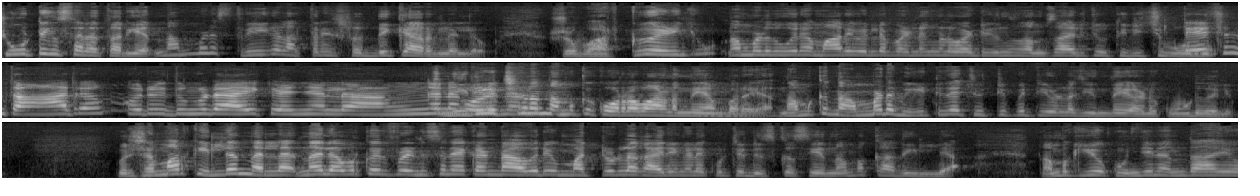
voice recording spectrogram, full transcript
ഷൂട്ടിംഗ് സ്ഥലത്ത് അറിയാം. നമ്മുടെ സ്ത്രീകൾ അത്രയും ശ്രദ്ധിക്കാറില്ലല്ലോ. പക്ഷെ വർക്ക് കഴിഞ്ഞു. നമ്മൾ ദൂരെ മാറി വല്ല പെണ്ണുങ്ങളുമായിട്ട് ഇരുന്ന് സംസാരിച്ചു തിരിച്ചു പോകും താരം ഒരു ഇതും കൂടെ ആയി കഴിഞ്ഞാൽ അങ്ങനെ നിരീക്ഷണം നമുക്ക് കുറവാണെന്ന് ഞാൻ പറയാം. നമുക്ക് നമ്മുടെ വീട്ടിനെ ചുറ്റിപ്പറ്റിയുള്ള ചിന്തയാണ് കൂടുതലും. പുരുഷന്മാർക്ക് ഇല്ലെന്നല്ല എന്നാലും അവർക്കൊരു ഫ്രണ്ട്സിനെ കണ്ട അവർ മറ്റുള്ള കാര്യങ്ങളെക്കുറിച്ച് ഡിസ്കസ് ചെയ്യും നമുക്കതില്ല. നമുക്ക് കുഞ്ഞിനെന്തായോ? കുഞ്ഞിന് എന്തായോ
